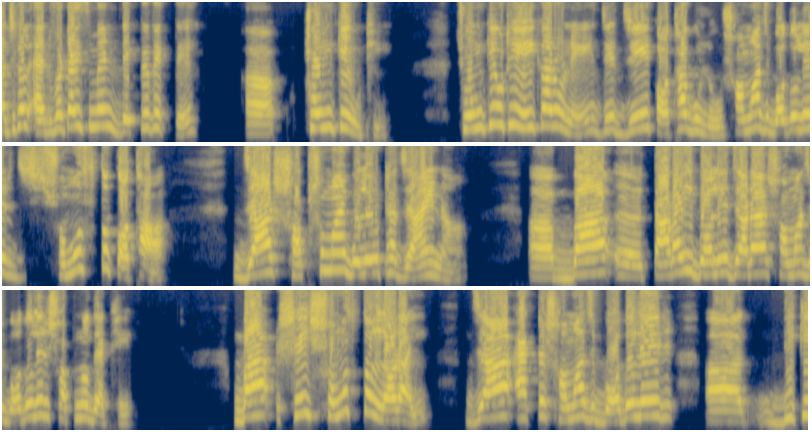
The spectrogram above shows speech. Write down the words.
আজকাল অ্যাডভার্টাইজমেন্ট দেখতে দেখতে চমকে উঠি। চমকে উঠি এই কারণে যে যে কথাগুলো সমাজ বদলের সমস্ত কথা যা সবসময় বলে ওঠা যায় না বা তারাই বলে যারা সমাজ বদলের স্বপ্ন দেখে, বা সেই সমস্ত লড়াই যা একটা সমাজ বদলের দিকে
